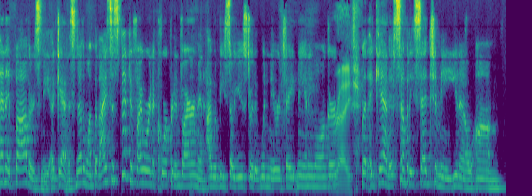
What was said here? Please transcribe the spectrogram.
and it bothers me. Again, it's another one, but I suspect if I were in a corporate environment, I would be so used to it, it wouldn't irritate me any longer. Right. But again, if somebody said to me, you know, um,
